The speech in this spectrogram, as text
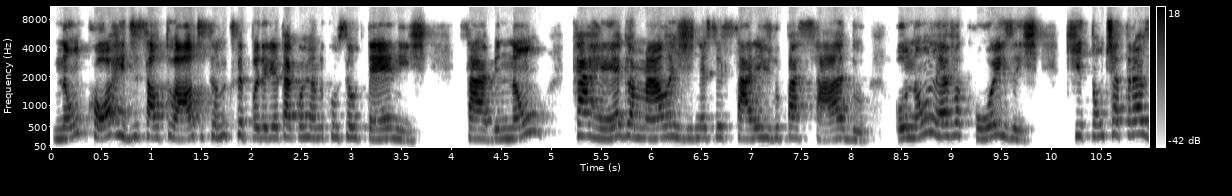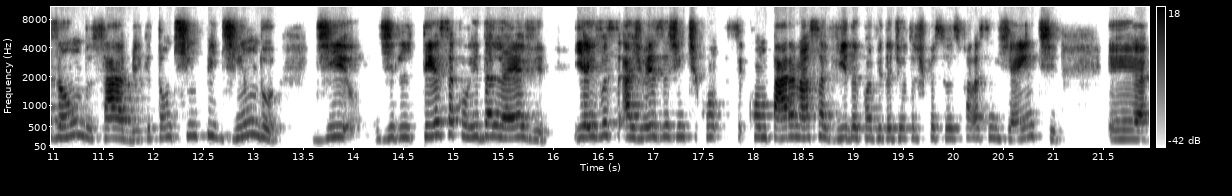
Não corre de salto alto, sendo que você poderia estar correndo com seu tênis, sabe? Não carrega malas desnecessárias do passado ou não leva coisas que estão te atrasando, sabe? Que estão te impedindo de, de ter essa corrida leve. E aí, você, às vezes, a gente compara a nossa vida com a vida de outras pessoas e fala assim, gente, é,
